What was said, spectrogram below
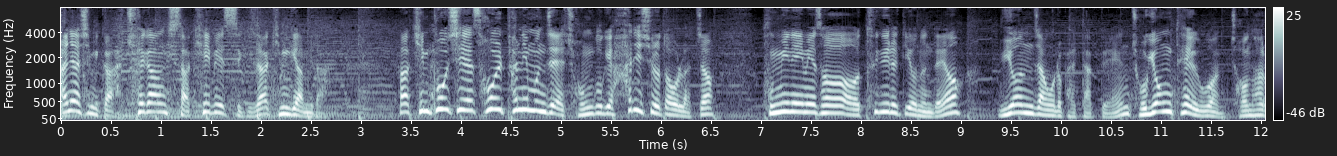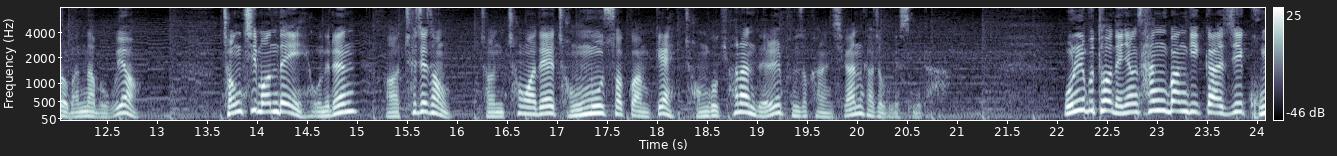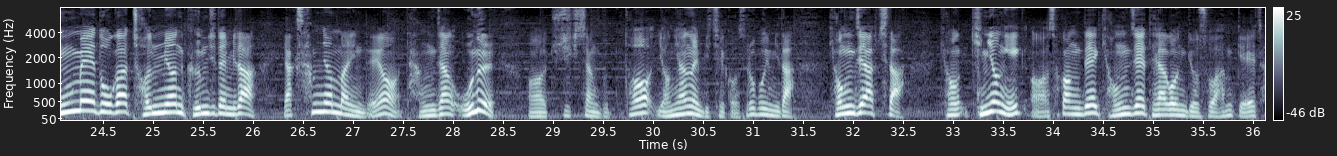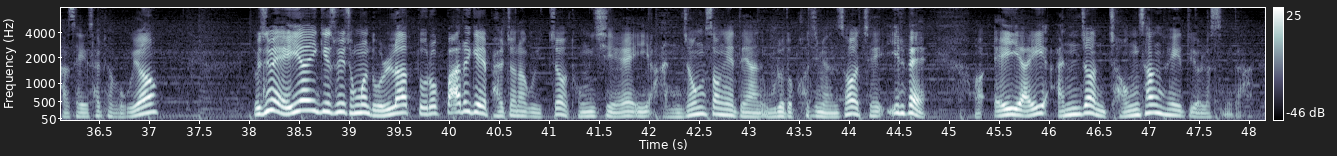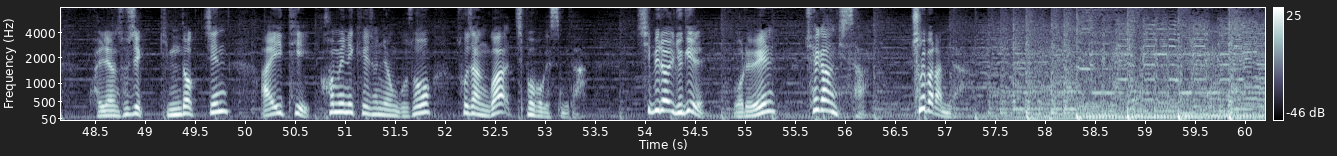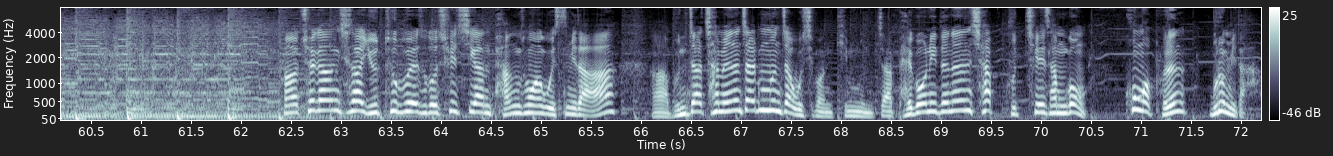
안녕하십니까 최강 시사 KBS 기자 김기아입니다. 아, 김포시의 서울 편입 문제 전국의 핫 이슈로 떠올랐죠. 국민의힘에서 특위를 띄웠는데요. 위원장으로 발탁된 조경태 의원 전화로 만나보고요. 정치 먼데이 오늘은 어, 최재성 전 청와대 정무수석과 함께 전국 현안들을 분석하는 시간 가져보겠습니다. 오늘부터 내년 상반기까지 공매도가 전면 금지됩니다. 약 3년 만인데요. 당장 오늘 어, 주식시장부터 영향을 미칠 것으로 보입니다. 경제합시다. 경, 김영익 어, 서강대 경제대학원 교수와 함께 자세히 살펴보고요. 요즘에 AI 기술이 정말 놀랍도록 빠르게 발전하고 있죠. 동시에 이 안정성에 대한 우려도 커지면서 제1회 어, AI 안전 정상회의도 열렸습니다. 관련 소식 김덕진 IT 커뮤니케이션 연구소 소장과 짚어보겠습니다. 11월 6일 월요일 최강 시사 출발합니다. 아, 최강 시사 유튜브에서도 실시간 방송하고 있습니다. 아, 문자 참여는 짧은 문자 50원, 긴 문자 100원이 드는 샵 9730, 콩 어플은 무료입니다.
